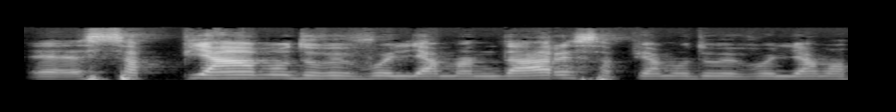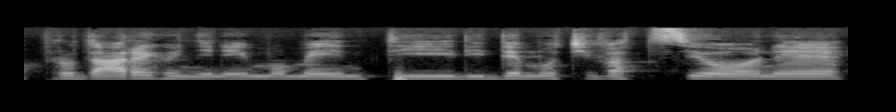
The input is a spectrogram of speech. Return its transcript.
eh, sappiamo dove vogliamo andare, sappiamo dove vogliamo approdare, quindi nei momenti di demotivazione,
